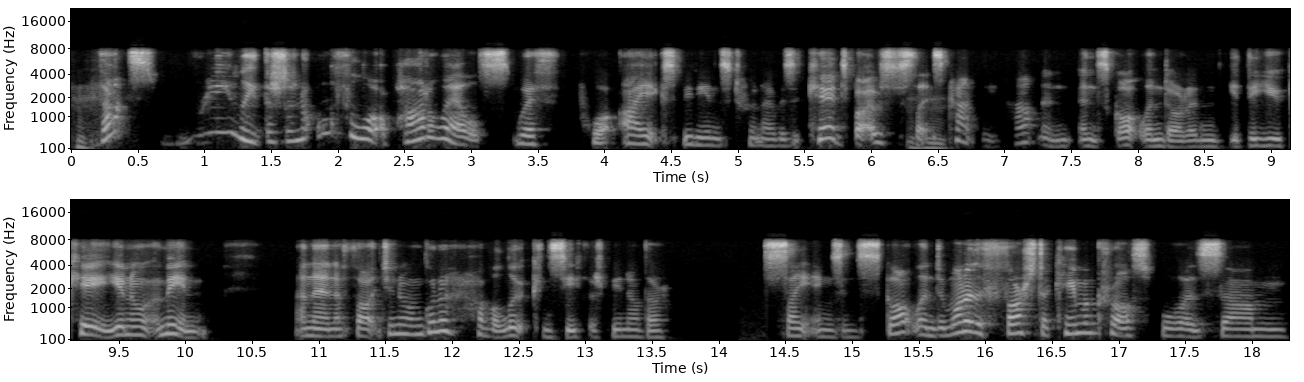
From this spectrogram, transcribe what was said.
Hmm. that's really there's an awful lot of parallels with what I experienced when I was a kid. But I was just like, this can't be happening in Scotland or in the UK. You know what I mean? And then I thought, you know, I'm going to have a look and see if there's been other sightings in Scotland. And one of the first I came across was um,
